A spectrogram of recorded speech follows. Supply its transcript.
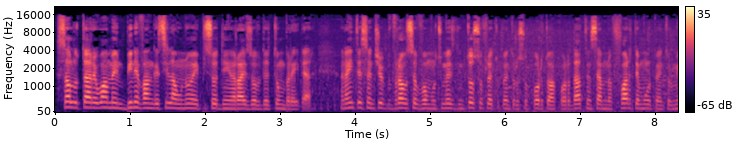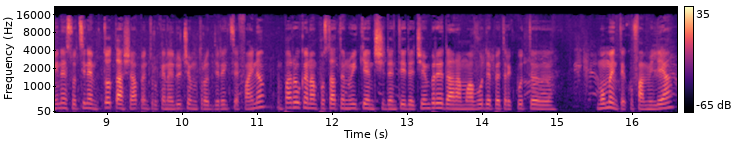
Salutare oameni, bine v-am găsit la un nou episod din Rise of the Tomb Raider. Înainte să încep vreau să vă mulțumesc din tot sufletul pentru suportul acordat, înseamnă foarte mult pentru mine, să o ținem tot așa pentru că ne ducem într-o direcție faină. Îmi pare rău că n-am postat în weekend și de 1 decembrie, dar am avut de petrecut uh, momente cu familia.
